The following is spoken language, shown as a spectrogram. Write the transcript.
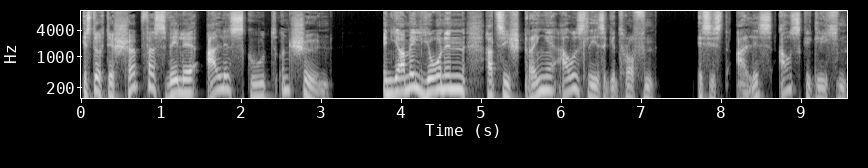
ist durch des Schöpfers Wille alles gut und schön. In Jahrmillionen hat sie strenge Auslese getroffen. Es ist alles ausgeglichen.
